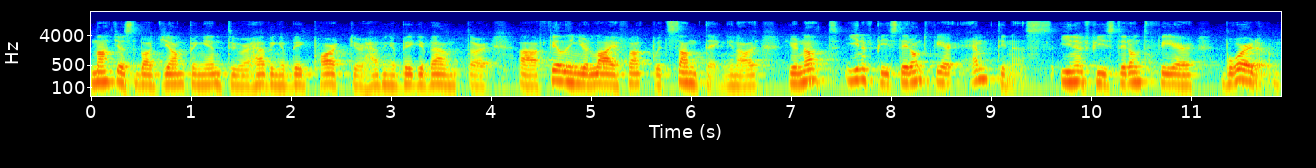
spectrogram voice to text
not just about jumping into or having a big party or having a big event or uh, filling your life up with something. You know, you're not ENFPs. They don't fear emptiness. ENFPs they don't fear boredom.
